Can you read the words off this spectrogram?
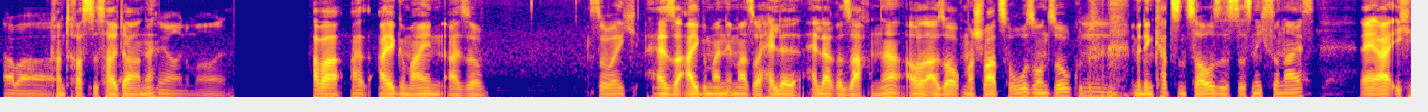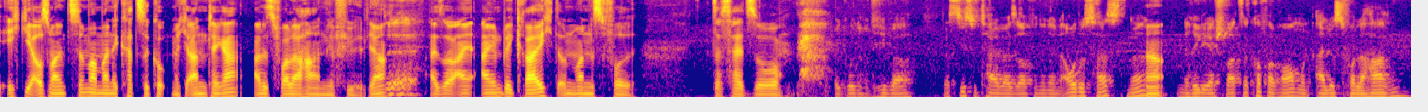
aber. Kontrast ist halt da, ne? Ja, normal. Aber all- allgemein, also so ich, also allgemein immer so helle, hellere Sachen, ne? Also auch mal schwarze Hose und so. Gut, Mm. mit den Katzen zu Hause ist das nicht so nice. Naja, ich, ich gehe aus meinem Zimmer, meine Katze guckt mich an, Digga, alles voller Haaren gefühlt, ja. Also ein, ein Blick reicht und man ist voll. Das ist halt so, Bei Golden Retriever, das siehst du teilweise auch, wenn du dann Autos hast, ne? Ja. In der Regel ja schwarzer Kofferraum und alles voller Haaren.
